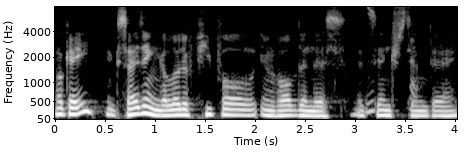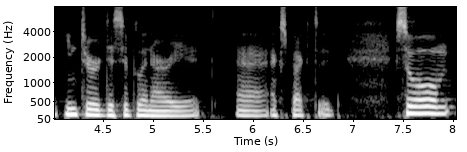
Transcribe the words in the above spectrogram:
Okay, exciting. A lot of people involved in this. It's mm-hmm. interesting the interdisciplinary uh, expected. So,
